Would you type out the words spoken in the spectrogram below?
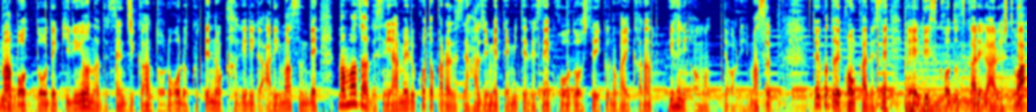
まあ、没頭できるようなですね、時間と労力っていうのは限りがありますんで、まあ、まずはですね、やめることからですね、始めてみてですね、行動していくのがいいかなというふうに思っております。ということで、今回ですね、えー、 Discord 疲れがある人は、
